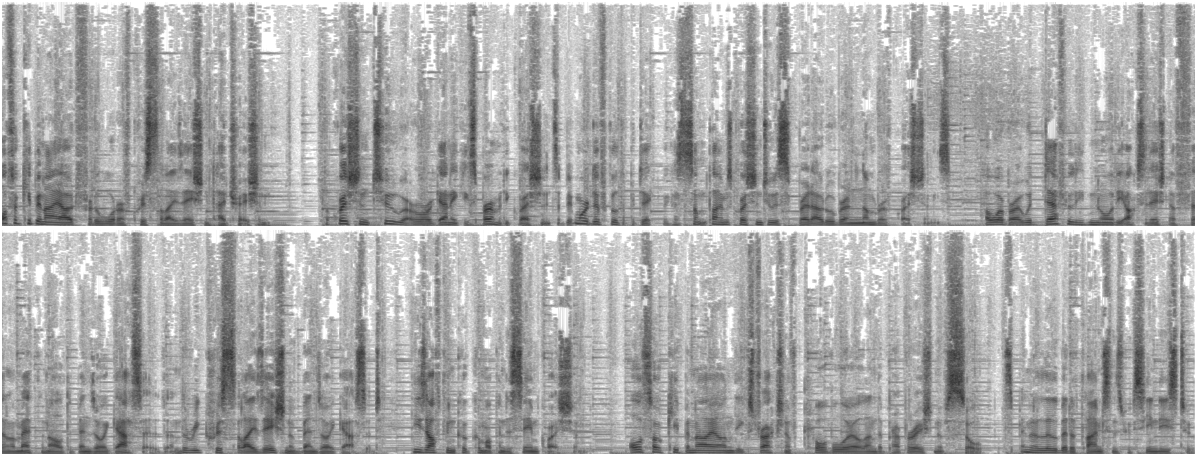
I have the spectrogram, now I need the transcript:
Also keep an eye out for the water of crystallization titration. For question two, our organic experimental question, it's a bit more difficult to predict because sometimes question two is spread out over a number of questions. However, I would definitely know the oxidation of phenylmethanol to benzoic acid and the recrystallization of benzoic acid. These often could come up in the same question. Also, keep an eye on the extraction of clove oil and the preparation of soap. It's been a little bit of time since we've seen these two.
